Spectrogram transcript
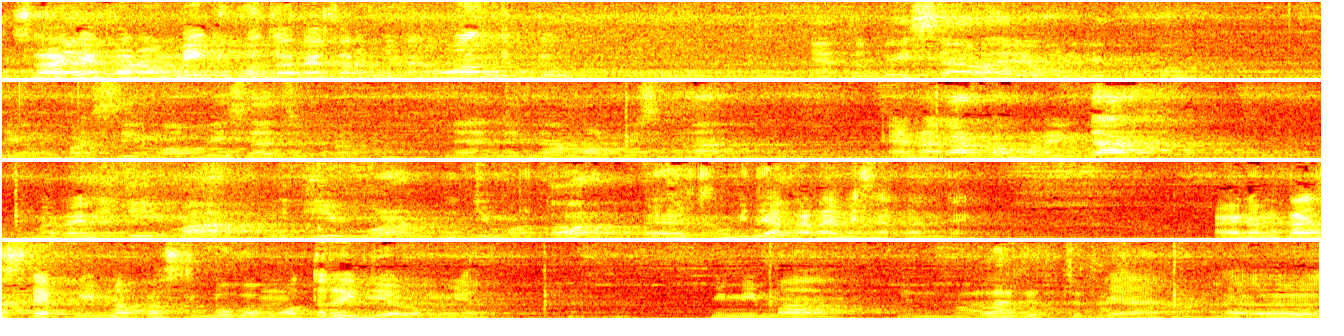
selain ekonomi kebutuhan ekonomi naon gitu Ya bisa lah ya mun gitu mah. Yang pasti mau bisa cek orang. Ya di nama bisa nah. Enak kan pemerintah merah hiji mah, hiji motor, eh, hiji mobil. kebijakannya misalkan teh Ayeuna kan setiap lima pasti boga motor di jalurnya. Minimal. Minimal lah gitu Ya. Heeh.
